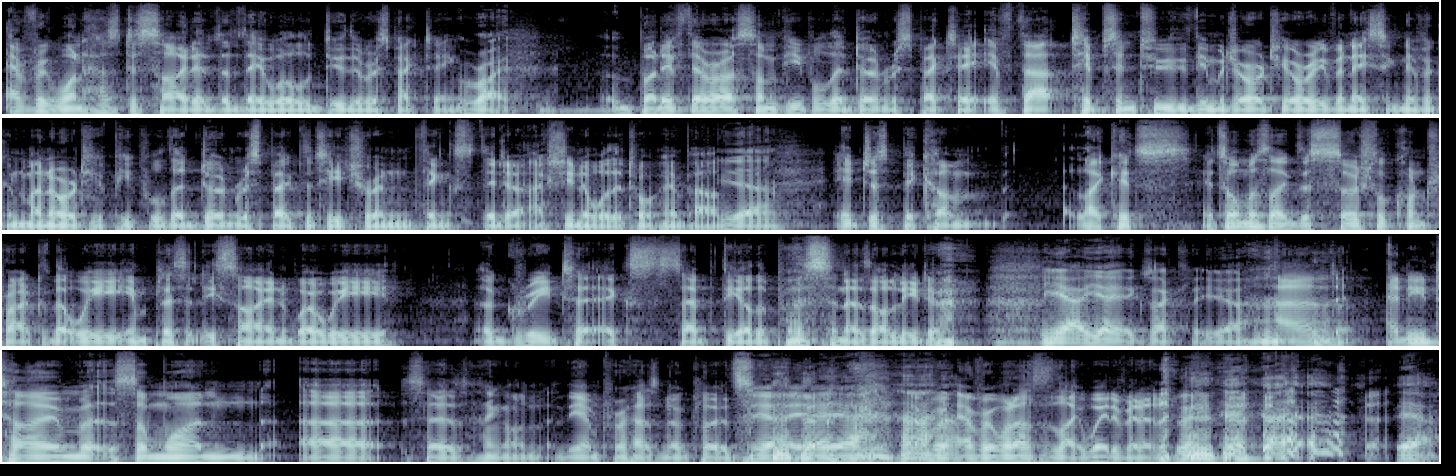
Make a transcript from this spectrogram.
everyone has decided that they will do the respecting. right But if there are some people that don't respect it, if that tips into the majority or even a significant minority of people that don't respect the teacher and thinks they don't actually know what they're talking about, Yeah. it just become like it's it's almost like the social contract that we implicitly sign where we agree to accept the other person as our leader. yeah yeah exactly yeah and anytime someone uh, says, "Hang on, the emperor has no clothes," yeah yeah yeah everyone- else is like, "Wait a minute." yeah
